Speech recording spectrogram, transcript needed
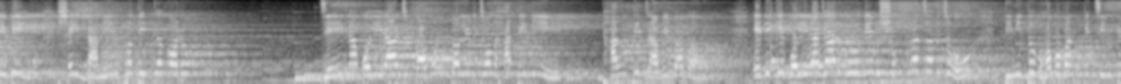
দেবে, সেই দানের প্রতিজ্ঞা করো। যেই না বলিরাজ কমণ্ডলের জল হাতে নিয়ে ঢালতে যাবে বাবা, এদিকে বলিরাজার গুরুদেব শুক্রাচার্য, তিনি তো ভগবানকে চিনতে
